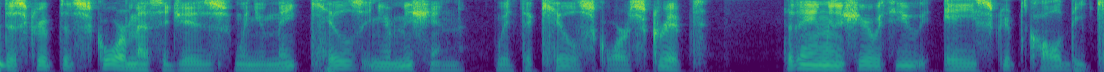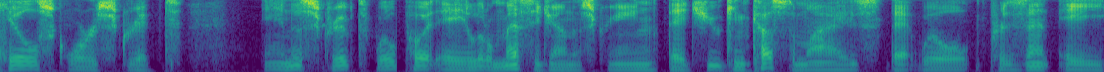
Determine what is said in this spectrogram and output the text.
descriptive score messages when you make kills in your mission with the Kill Score script. Today I'm going to share with you a script called the Kill Score script. And this script will put a little message on the screen that you can customize that will present a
